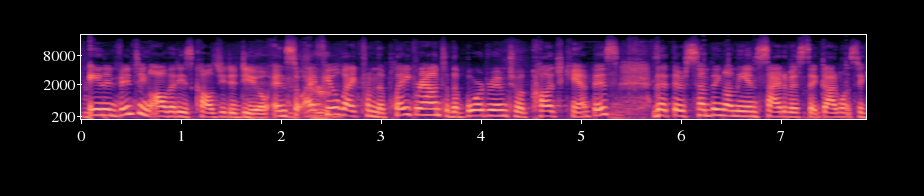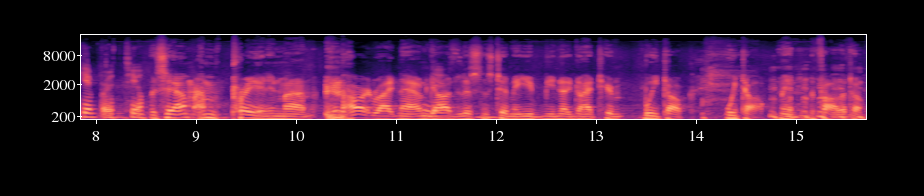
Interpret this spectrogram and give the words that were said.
and inventing all that he's called you to do. And so I feel like from the playground to the boardroom to a college campus, that there's something on the inside of us that God wants to give birth to. But see, I'm, I'm praying in my heart right now, and God listens to me. You, you know, you don't have to hear we talk. We talk, man, the Father talk.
